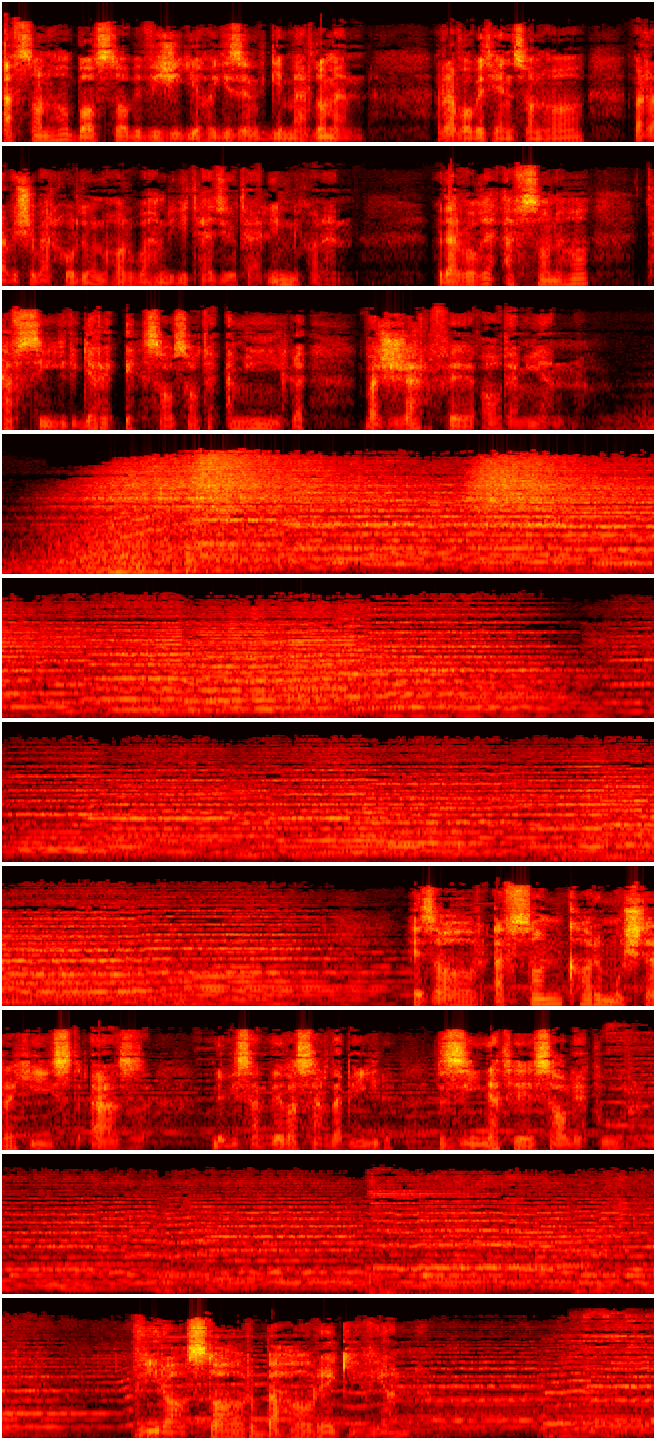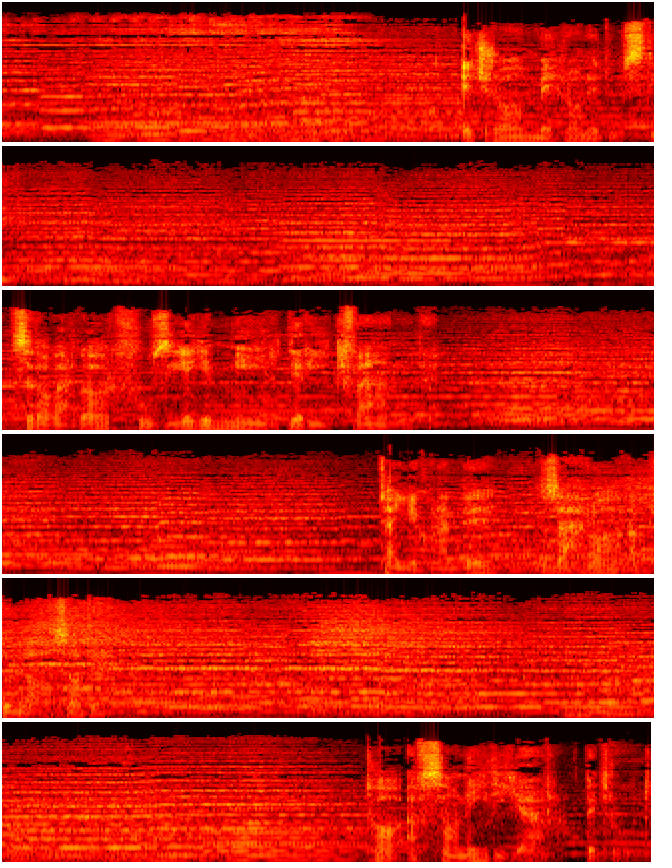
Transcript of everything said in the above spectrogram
افسانه ها باستاب ویژگی های زندگی مردمن. روابط انسان ها و روش برخورد اونها رو با همدیگه تجزیه و تحلیل می‌کنن. و در واقع افسانه ها تفسیرگر احساسات عمیق و ژرف آدمیان هزار افسان کار مشترکی است از نویسنده و سردبیر زینت صالحپور. ویراستار بهار گیویان. اجرا مهران دوستی. صدا بردار فوزیه میر دریکوند. تهیه کننده زهرا عبدالله زاده افسانه دیگر بدرود.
